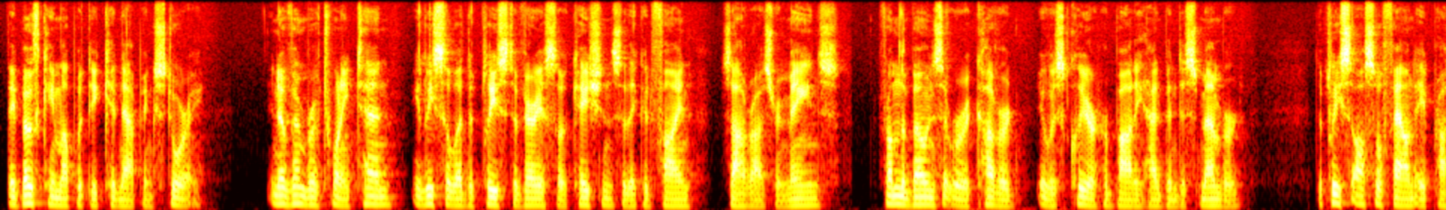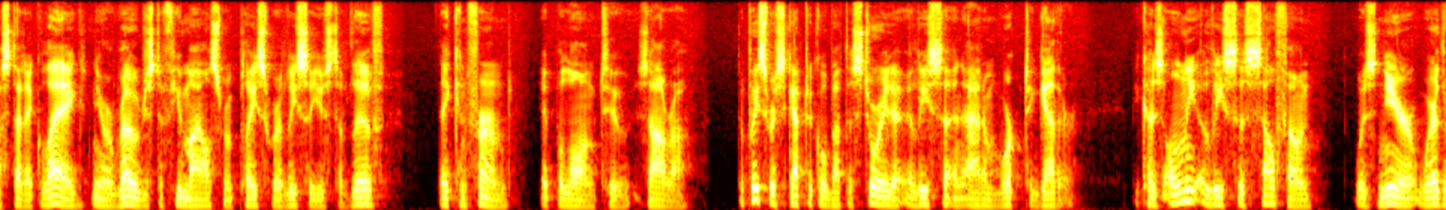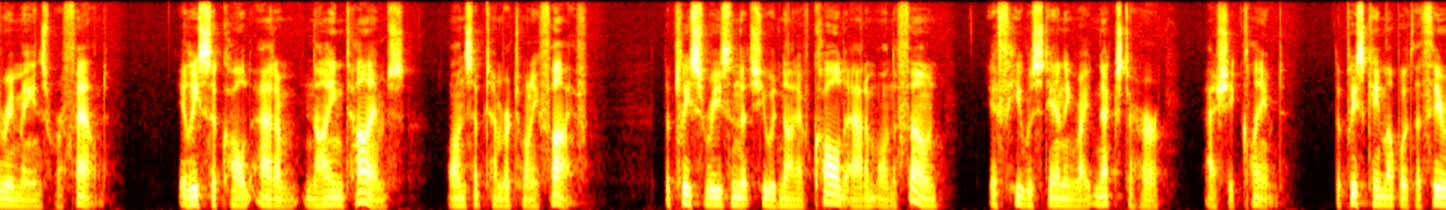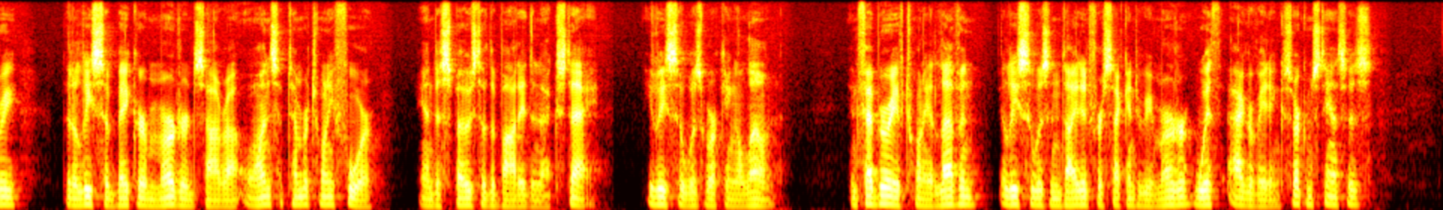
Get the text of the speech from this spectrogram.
They both came up with the kidnapping story. In November of 2010, Elisa led the police to various locations so they could find Zahra's remains. From the bones that were recovered, it was clear her body had been dismembered. The police also found a prosthetic leg near a road just a few miles from a place where Elisa used to live. They confirmed it belonged to Zahra. The police were skeptical about the story that Elisa and Adam worked together because only Elisa's cell phone was near where the remains were found. Elisa called Adam nine times on September 25. The police reasoned that she would not have called Adam on the phone if he was standing right next to her, as she claimed. The police came up with a theory that Elisa Baker murdered Zahra on September 24 and disposed of the body the next day. Elisa was working alone. In February of 2011, Elisa was indicted for second degree murder with aggravating circumstances.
